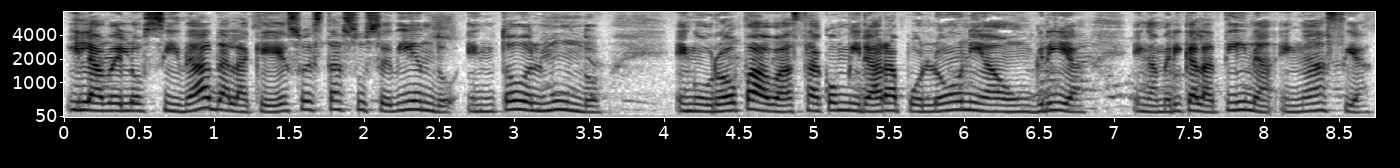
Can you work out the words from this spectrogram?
Y la velocidad a la que eso está sucediendo en todo el mundo, en Europa basta con mirar a Polonia o Hungría, en América Latina, en Asia,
